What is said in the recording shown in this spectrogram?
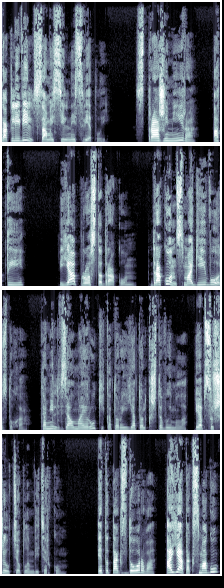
как Левиль самый сильный светлый. Стражи мира? А ты? Я просто дракон. Дракон с магией воздуха. Камиль взял мои руки, которые я только что вымыла, и обсушил теплым ветерком. Это так здорово! А я так смогу?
